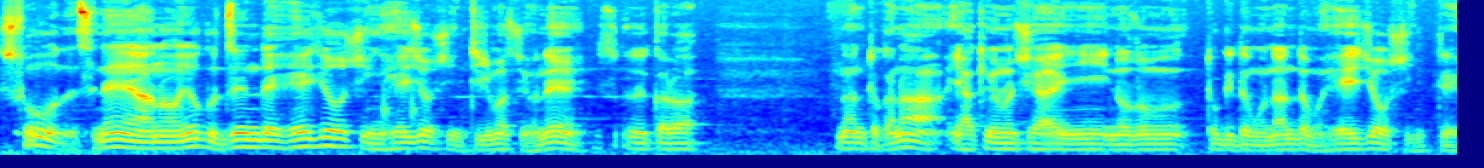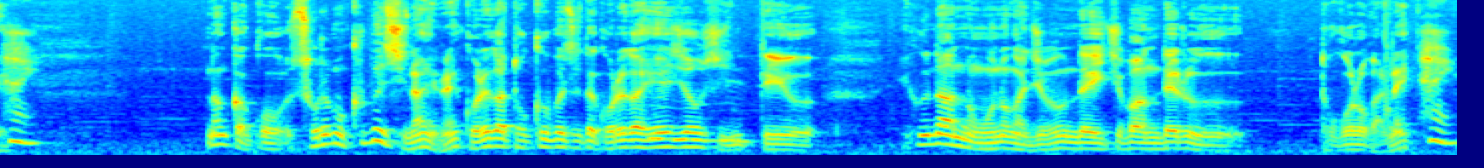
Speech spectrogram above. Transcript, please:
そうですね。あのよく禅で平常心平常心って言いますよね。それからなんとかな野球の試合に臨む時でも何でも平常心って、はい。なんかこうそれも区別しないよね。これが特別でこれが平常心っていう、普段のものが自分で一番出るところがね。はい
